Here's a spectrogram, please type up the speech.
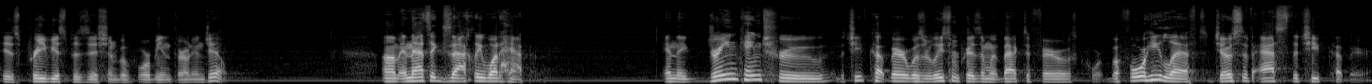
his previous position before being thrown in jail. Um, and that's exactly what happened. And the dream came true. The chief cupbearer was released from prison, went back to Pharaoh's court. Before he left, Joseph asked the chief cupbearer,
